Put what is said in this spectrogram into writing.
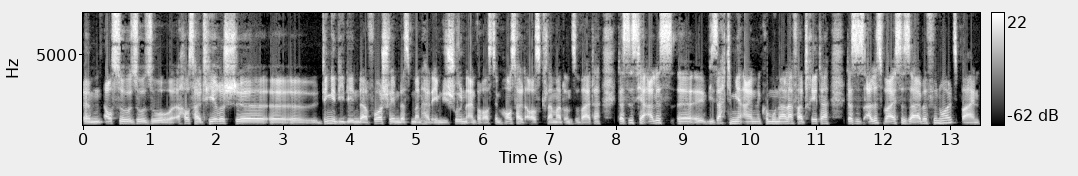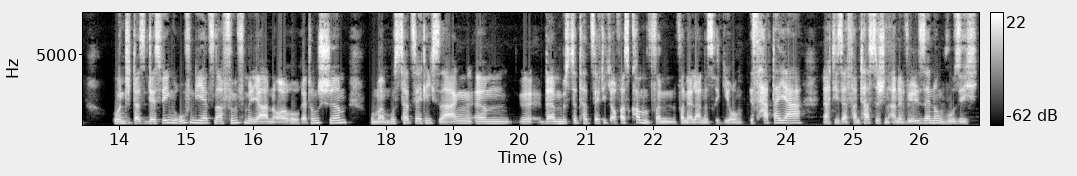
ähm, auch so, so, so haushalterische äh, Dinge, die denen da vorschweben, dass man halt eben die Schulden einfach aus dem Haushalt ausklammert und so weiter. Das ist ja alles, äh, wie sagte mir ein kommunaler Vertreter, das ist alles weiße Salbe für ein Holzbein. Und das, deswegen rufen die jetzt nach fünf Milliarden Euro Rettungsschirm. Und man muss tatsächlich sagen, ähm, äh, da müsste tatsächlich auch was kommen von, von der Landesregierung. Es hat da ja nach dieser fantastischen Anne Will-Sendung, wo sich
